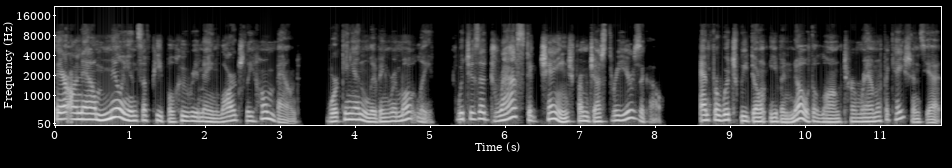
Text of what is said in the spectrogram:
There are now millions of people who remain largely homebound, working and living remotely, which is a drastic change from just three years ago, and for which we don't even know the long term ramifications yet,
